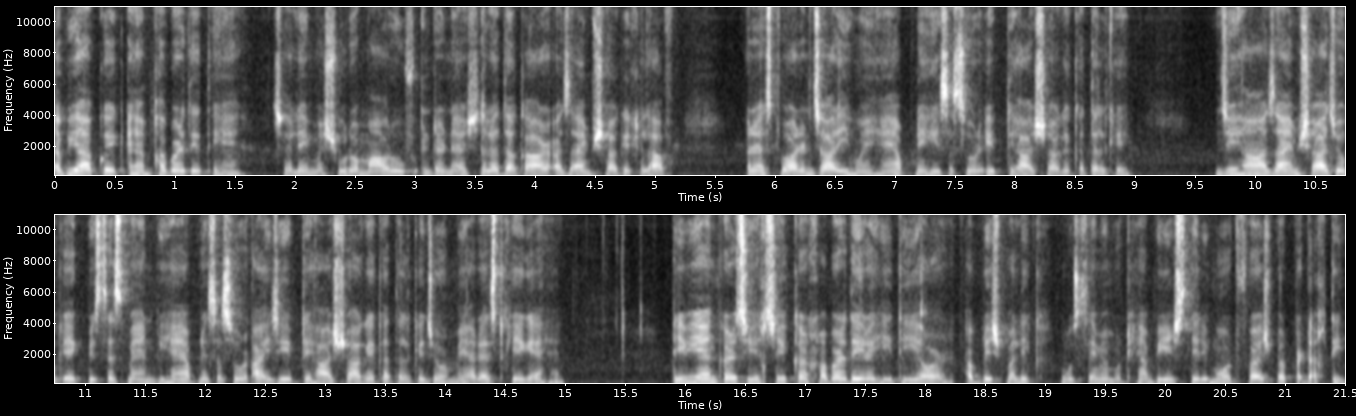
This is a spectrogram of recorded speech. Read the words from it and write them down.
अभी आपको एक अहम खबर देते हैं। चले मशहूर मरूफ इंटरनेशनल अदाकार अजाइम शाह के ख़िलाफ़ अरेस्ट वारंट जारी हुए हैं अपने ही ससुर इब्तिहाज शाह के कत्ल के। जी हाँ अजाइम शाह जो कि एक बिजनेसमैन भी हैं, अपने ससुर आईजी इब्तिहाज शाह के कत्ल के जुर्म में अरेस्ट किए गए हैं। टीवी एंकर चीख चीख कर खबर दे रही थी और अब्रिश मलिक गुस्से में मुठियाँ बींचती रिमोट फर्श पर पटकती।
